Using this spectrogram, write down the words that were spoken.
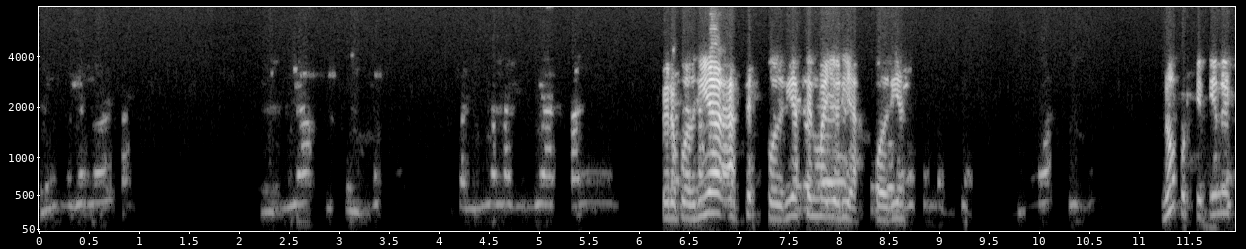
el gobierno de Trump tendría una mayoría tan Pero podría hacer, podría ser mayoría, podría, ser mayoría. No porque tiene,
